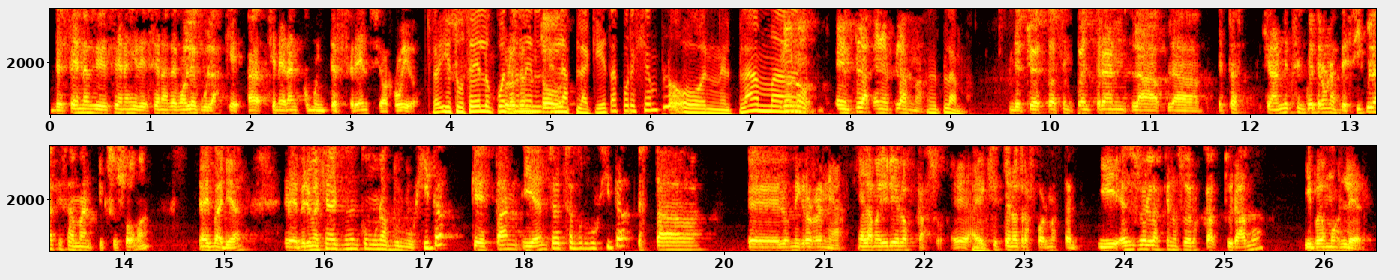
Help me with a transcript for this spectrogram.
decenas y decenas y decenas de moléculas que ah, generan como interferencia o ruido. ¿Y esto ustedes lo encuentran en, las plaquetas, por ejemplo, o en el plasma? No, no, en, en el plasma. En el plasma. De hecho, estas se encuentran, la, la, estas generalmente se encuentran unas vesículas que se llaman exosoma, hay varias, eh, pero imagínate que son como unas burbujitas que están, y dentro de esas burbujitas está eh, los microRNA, en la mayoría de los casos. Eh, mm. Existen otras formas también. Y esas son las que nosotros capturamos y podemos leer.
